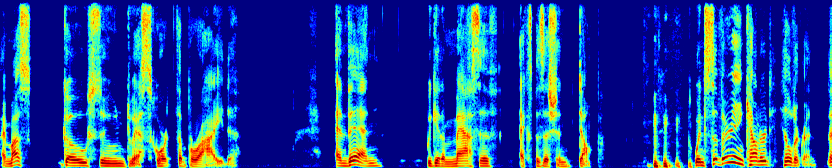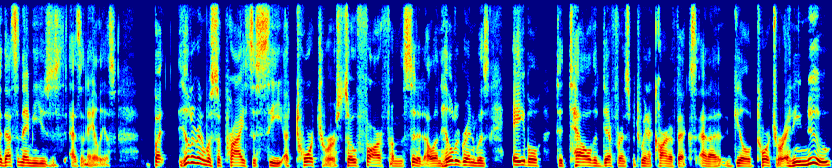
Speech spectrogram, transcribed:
I must go soon to escort the bride. And then we get a massive exposition dump. when Severian encountered Hildegrin, and that's the name he uses as an alias, but Hildegrin was surprised to see a torturer so far from the citadel, and Hildegrin was able to tell the difference between a carnifex and a guild torturer, and he knew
